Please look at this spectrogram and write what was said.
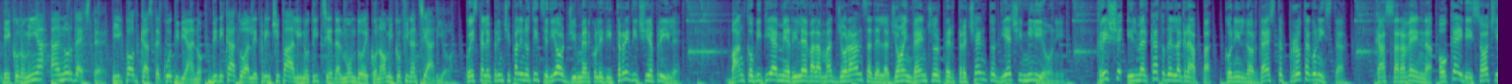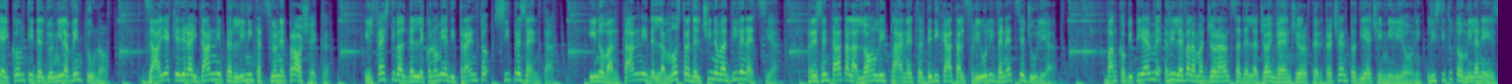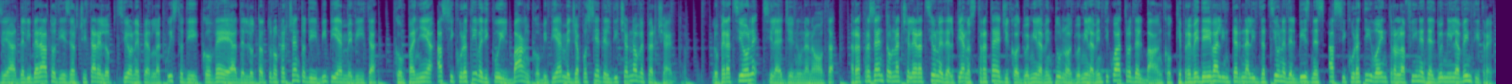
Economia a Nord-Est, il podcast quotidiano dedicato alle principali notizie dal mondo economico-finanziario. Queste le principali notizie di oggi, mercoledì 13 aprile. Banco BPM rileva la maggioranza della joint venture per 310 milioni. Cresce il mercato della grappa, con il Nord-Est protagonista. Cassa Ravenna, ok dei soci ai conti del 2021. Zaia chiederà i danni per limitazione Prošek. Il Festival dell'Economia di Trento si presenta. I 90 anni della Mostra del Cinema di Venezia. Presentata la Lonely Planet dedicata al Friuli Venezia Giulia. Banco BPM rileva la maggioranza della joint venture per 310 milioni. L'istituto milanese ha deliberato di esercitare l'opzione per l'acquisto di Covea dell'81% di BPM Vita, compagnia assicurativa di cui il banco BPM già possiede il 19%. L'operazione, si legge in una nota, rappresenta un'accelerazione del piano strategico 2021-2024 del banco che prevedeva l'internalizzazione del business assicurativo entro la fine del 2023.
